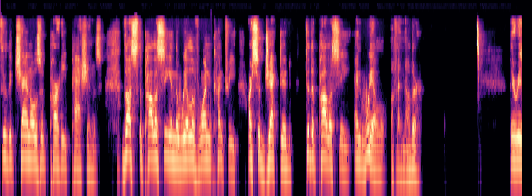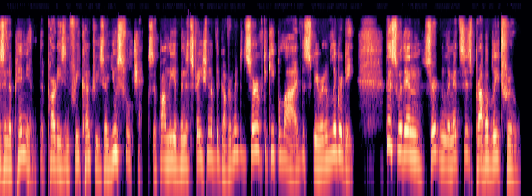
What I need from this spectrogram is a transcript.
through the channels of party passions. Thus, the policy and the will of one country are subjected to the policy and will of another. There is an opinion that parties in free countries are useful checks upon the administration of the government and serve to keep alive the spirit of liberty. This, within certain limits, is probably true.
